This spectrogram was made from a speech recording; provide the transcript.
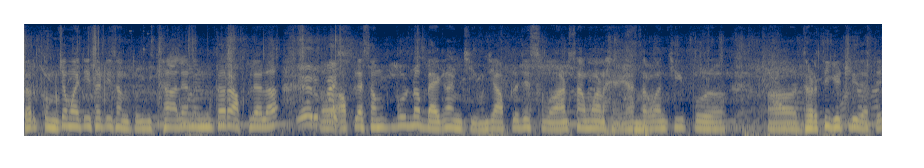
तर तुमच्या माहितीसाठी सांगतो इथं आल्यानंतर आपल्याला आपल्या संपूर्ण बॅगांची म्हणजे आपलं जे स्वाण सामान आहे या सर्वांची झडती घेतली जाते.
